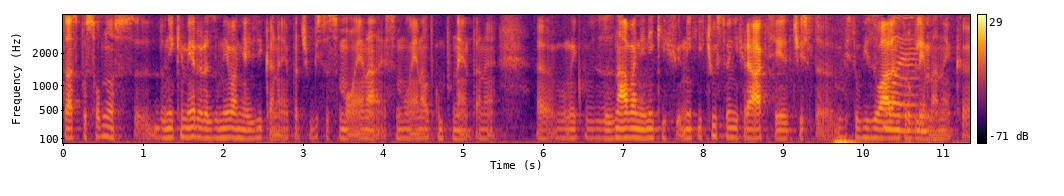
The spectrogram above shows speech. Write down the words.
ta sposobnost do neke mere razumevanja jezika, ne, je pač v bistvu samo ena, samo ena od komponenta. Ne. Rekel, zaznavanje nekih, nekih čustvenih reakcij je čisto v bistvu vizualen Svoje. problem. Ne, k,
